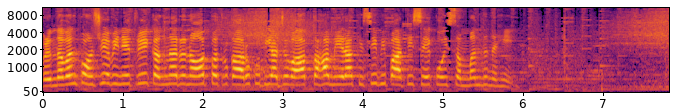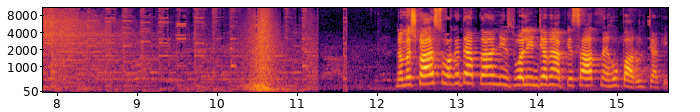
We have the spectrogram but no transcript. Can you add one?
वृंदावन पहुँची अभिनेत्री कंगना रनौत, पत्रकारों को दिया जवाब, कहा, मेरा किसी भी पार्टी से कोई संबंध नहीं। नमस्कार, स्वागत है आपका न्यूज़ वर्ल्ड इंडिया में। आपके साथ मैं हूँ पारुल त्यागी।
